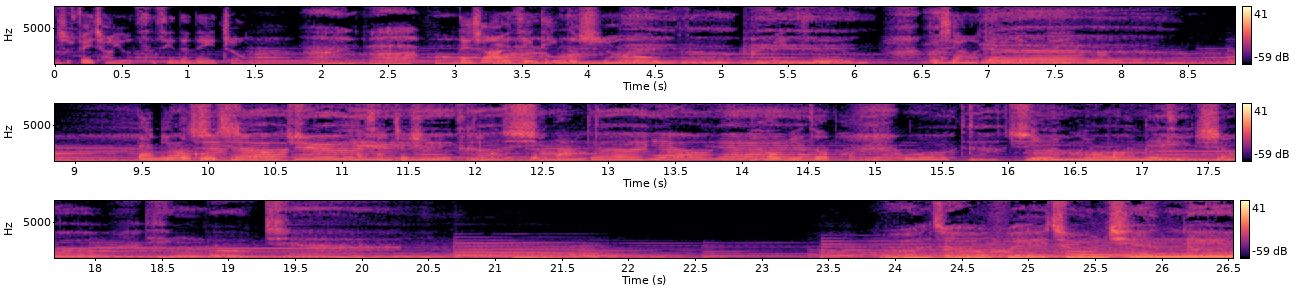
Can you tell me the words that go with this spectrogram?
是非常有磁性的那种。戴上耳机听的时候，每次都想要掉眼泪。单恋的过程好像就是如此的苦涩吧。以后别做朋友，因为朋友不能够牵手。我走回从前，你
